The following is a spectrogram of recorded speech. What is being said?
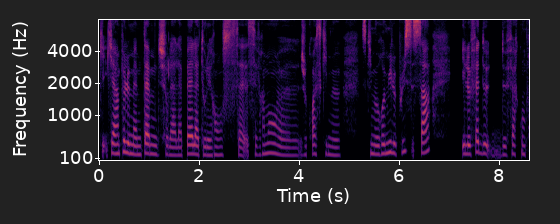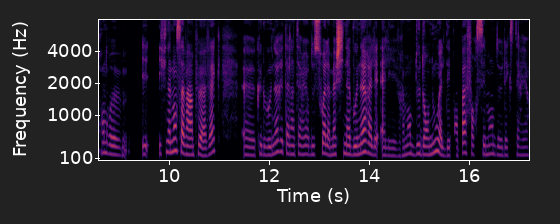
qui, a un peu le même thème sur la, la la tolérance. C'est vraiment je crois ce qui me ce qui me remue le plus ça et le fait de, de faire comprendre et, finalement, ça va un peu avec, euh, que le bonheur est à l'intérieur de soi. La machine à bonheur, elle, elle est vraiment dedans nous, elle dépend pas forcément de l'extérieur.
